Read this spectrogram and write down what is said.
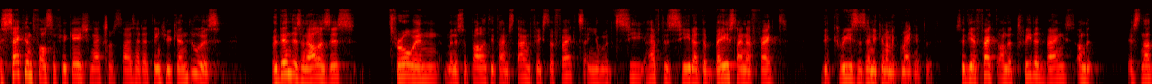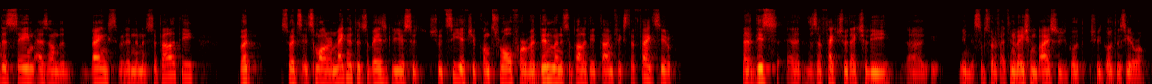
The second falsification exercise that I think you can do is within this analysis, throw in municipality times time fixed effects, and you would see have to see that the baseline effect decreases in economic magnitude. So the effect on the treated banks on the is not the same as on the banks within the municipality, but so it's, it's smaller in magnitude. So basically, you should, should see if you control for within municipality time fixed effects, you that this uh, this effect should actually, uh, I mean, some sort of attenuation bias should go to, should go to zero.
